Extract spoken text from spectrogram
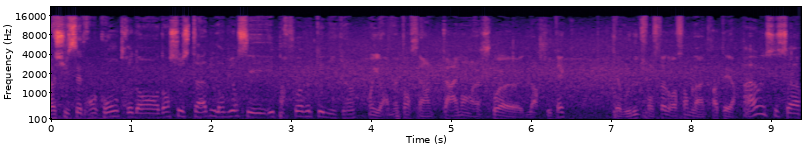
On va suivre cette rencontre dans, dans ce stade où l'ambiance est, est parfois volcanique. hein. Oui, en même temps, c'est carrément un choix euh, de l'architecte qui a voulu que son stade ressemble à un cratère. Ah oui, c'est ça.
